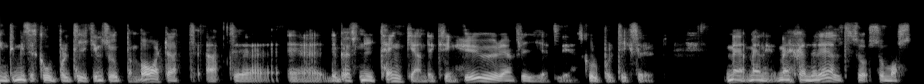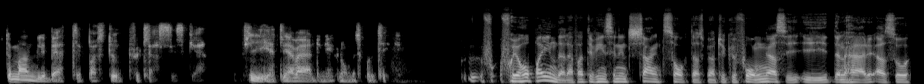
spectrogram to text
inte minst i skolpolitiken, så uppenbart att, att eh, eh det behövs nytänkande kring hur en frihetlig skolpolitik ser ut. Men, men, men generellt så, så, måste man bli bättre på att stå upp för klassiska frihetliga värden i ekonomisk politik. Får jag hoppa in där? Därför att det finns en intressant sak där som jag tycker fångas i, i den här, alltså,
